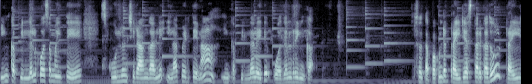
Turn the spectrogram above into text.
ఇంకా పిల్లల కోసం అయితే స్కూల్ నుంచి రాగానే ఇలా పెడితేనా? ఇంకా పిల్లలైతే వదలరు ఇంకా. సో తప్పకుండా ట్రై చేస్తారు కదూ. ట్రై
